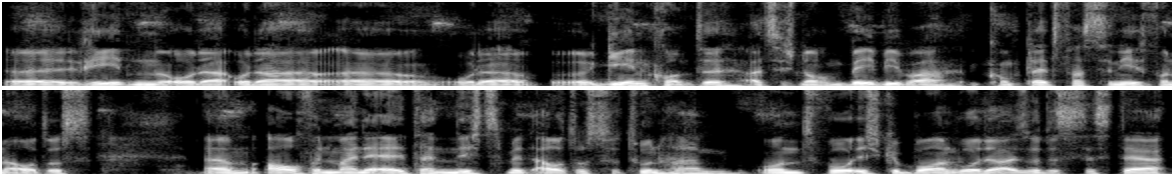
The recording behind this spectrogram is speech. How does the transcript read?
äh, reden oder oder äh, oder äh, gehen konnte, als ich noch ein Baby war. Komplett fasziniert von Autos. Ähm, auch wenn meine Eltern nichts mit Autos zu tun haben und wo ich geboren wurde, also das ist der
